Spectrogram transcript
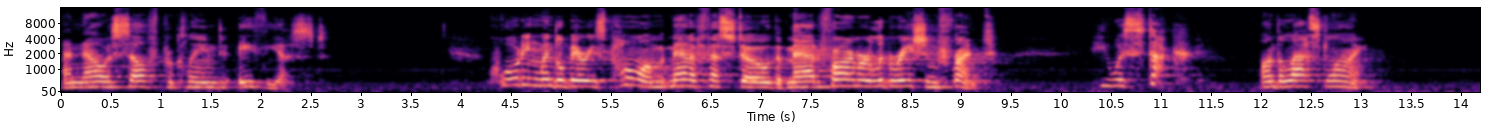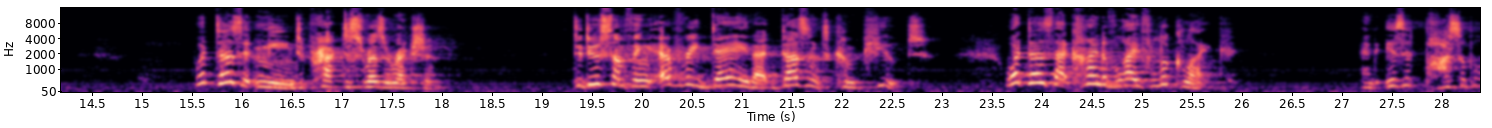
and now a self proclaimed atheist. Quoting Wendell Berry's poem, Manifesto, The Mad Farmer Liberation Front, he was stuck on the last line. What does it mean to practice resurrection? Do something every day that doesn't compute? What does that kind of life look like? And is it possible?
